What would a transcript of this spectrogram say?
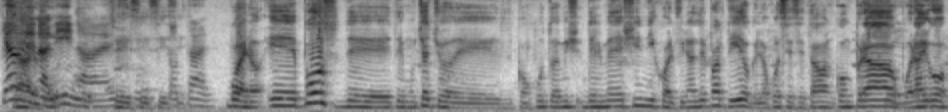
Qué adrenalina, Sí, es, sí, sí, sí. total. Bueno, eh, Pons, de este muchacho del conjunto del Medellín, dijo al final del partido que los jueces estaban comprados, por algo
